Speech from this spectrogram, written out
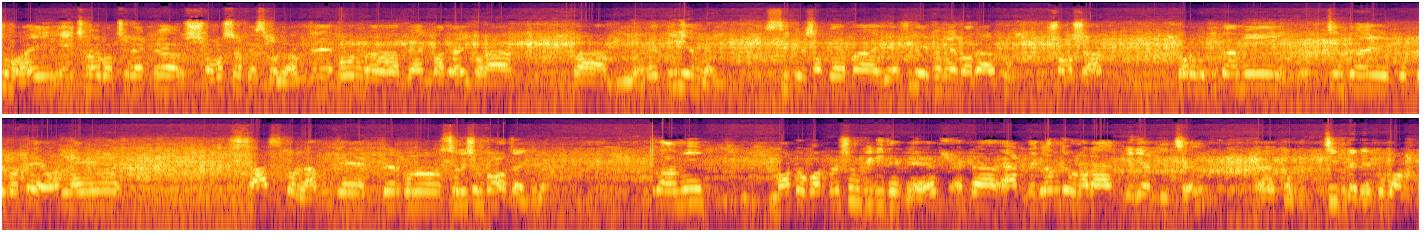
সময় এই ছয় বছরে একটা সমস্যা ফেস করলাম যে এখন ব্যাগ বাধাই করা বা মানে পিরিয়ড নাই। সিটের সাথে বা আসলে এখানে বাধার খুব সমস্যা। পরবর্তীতে আমি চিন্তায় করতে করতে অনলাইনে সার্চ করলাম যে এর কোনো সলিউশন পাওয়া যায় কিনা। তো আমি মটো কর্পোরেশন বিডি থেকে একটা অ্যাড দেখলাম যে ওনারা কেরিয়ার দিচ্ছেন খুব চিপ রেটে খুব অল্প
